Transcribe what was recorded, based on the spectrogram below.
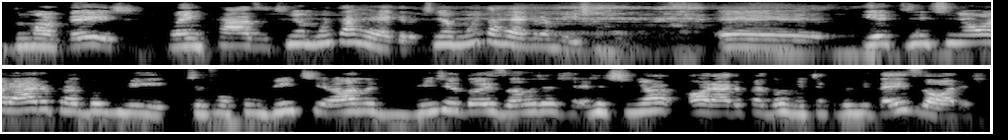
de uma vez lá em casa tinha muita regra, tinha muita regra mesmo. É, e a gente tinha horário para dormir. Tipo, com 20 anos, 22 anos, a gente tinha horário para dormir, tinha que dormir 10 horas.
